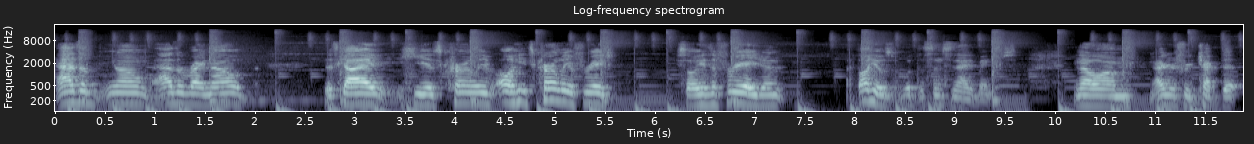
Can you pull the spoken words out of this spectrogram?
As of you know, as of right now, this guy he is currently oh he's currently a free agent. So he's a free agent. I thought he was with the Cincinnati Bengals. You know, um, I just rechecked it.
